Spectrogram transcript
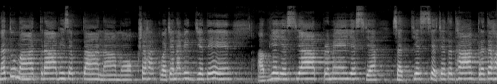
न तु मात्राभिसप्तानाम् मोक्षः क्वचन विद्यते। अव्ययस्याप्रमेयस्य सत्यस्य च तथाग्रतः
